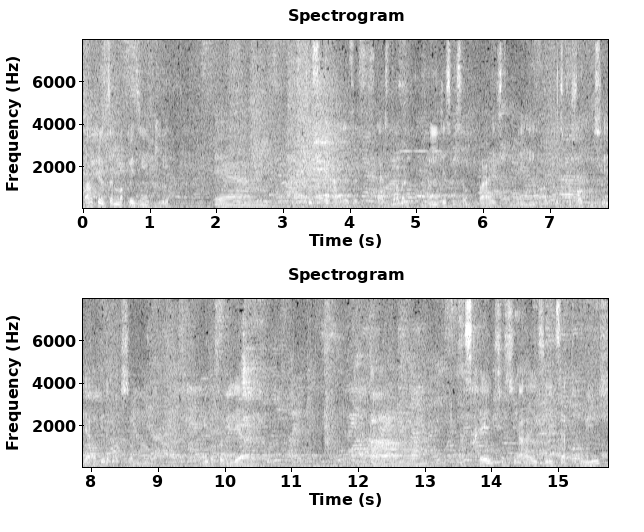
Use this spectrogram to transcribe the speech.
Tava pensando uma coisinha aqui. É, esses caras, esses caras trabalham com mídias, que são pais também, que eles conseguem conciliar a vida profissional, a vida familiar, ah, as redes sociais, etc. Tudo isso.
